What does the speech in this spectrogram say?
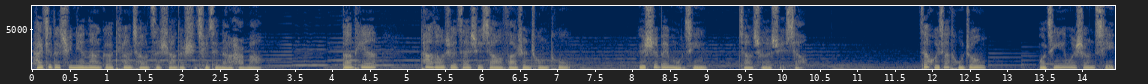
还记得去年那个跳桥自杀的十七岁男孩吗？当天，他和同学在学校发生冲突，于是被母亲叫去了学校。在回家途中，母亲因为生气，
